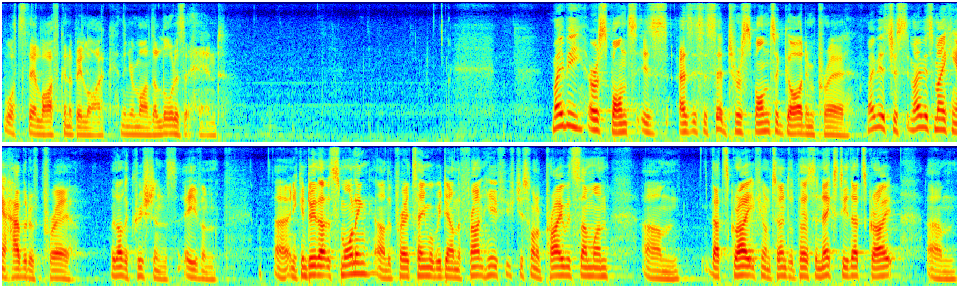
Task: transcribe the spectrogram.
what's their life going to be like? And then you remind the Lord is at hand. Maybe a response is, as this is said, to respond to God in prayer. Maybe it's just maybe it's making a habit of prayer with other Christians, even. Uh, and you can do that this morning. Uh, the prayer team will be down the front here. If you just want to pray with someone, um, that's great. If you want to turn to the person next to you, that's great. Um,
